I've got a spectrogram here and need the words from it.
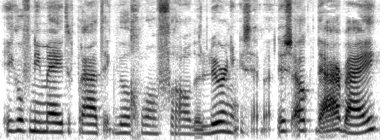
Ik hoef niet mee te praten, ik wil gewoon vooral de learnings hebben. Dus ook daarbij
